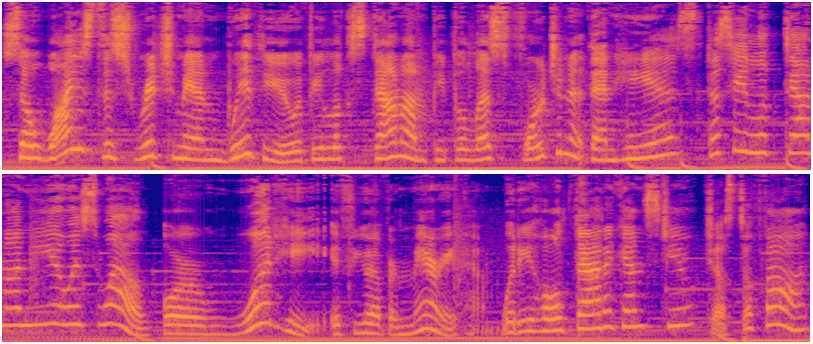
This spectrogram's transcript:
So why is this rich man with you if he looks down on people less fortunate than he is? Does he look down on you as well? Or would he if you ever married him? Would he hold that against you? Just a thought.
